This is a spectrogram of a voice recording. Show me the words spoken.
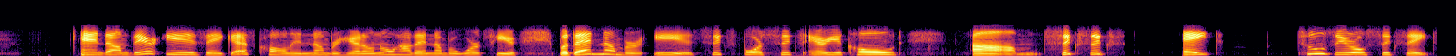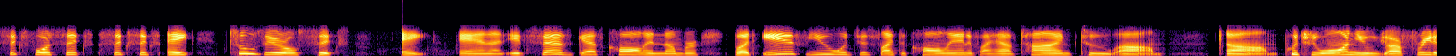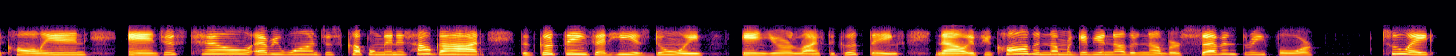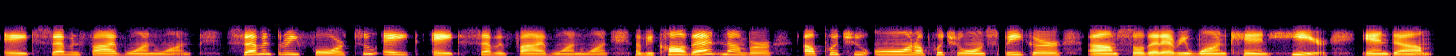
and um, there is a guest call in number here. I don't know how that number works here, but that number is 646 area code um, 668 2068. 646 668 2068 and it says guest call in number but if you would just like to call in if i have time to um um put you on you are free to call in and just tell everyone just a couple minutes how God, the good things that He is doing in your life, the good things. Now, if you call the number, give you another number, seven three four two eight eight seven five one one. Seven three four two eight eight seven five one one. If you call that number, I'll put you on. I'll put you on speaker um, so that everyone can hear. And um,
